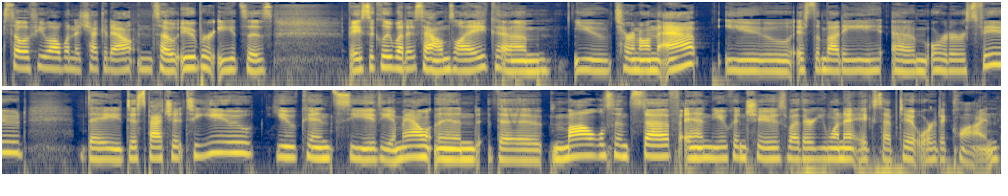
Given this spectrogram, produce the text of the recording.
So if you all want to check it out, and so Uber Eats is basically what it sounds like. Um, you turn on the app. You, if somebody um, orders food, they dispatch it to you. You can see the amount and the miles and stuff, and you can choose whether you want to accept it or decline.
